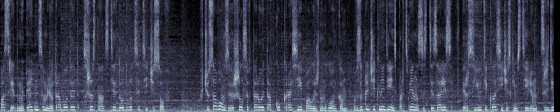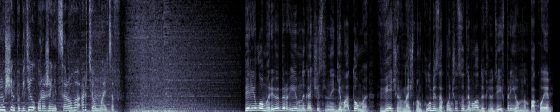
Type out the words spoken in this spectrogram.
По средам и пятницам лед работает с 16 до 20 часов. В Чусовом завершился второй этап Кубка России по лыжным гонкам. В заключительный день спортсмены состязались в персьюте классическим стилем. Среди мужчин победил уроженец Сарова Артем Мальцев. Переломы ребер и многочисленные гематомы. Вечер в ночном клубе закончился для молодых людей в приемном покое.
